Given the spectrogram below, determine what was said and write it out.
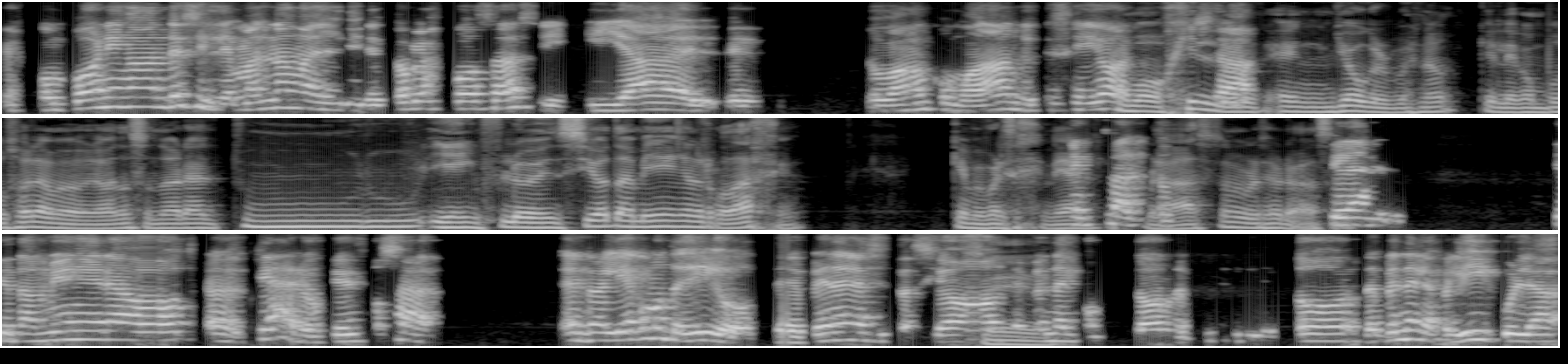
que componen antes y le mandan al director las cosas y, ya el, lo van acomodando, qué sé yo. Como Hilder en Joker, pues, ¿no? Que le compuso la, banda sonora y influenció también en el rodaje. Que me parece genial. Exacto. Claro. Que también era otra, claro, que o sea, en realidad, como te digo, depende de la situación, depende del compositor, depende del director, depende de la película.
